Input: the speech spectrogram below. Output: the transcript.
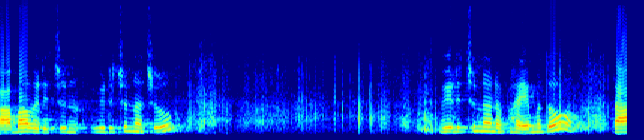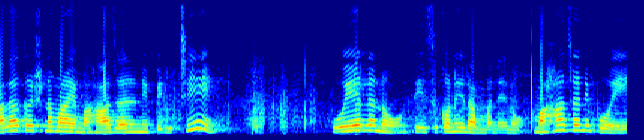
బాబా విరుచు విరుచునచు విరుచునను భయముతో రాధాకృష్ణమాయ మహాజనిని పిలిచి ఊయలను తీసుకొని రమ్మనెను. మహాజని పోయి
